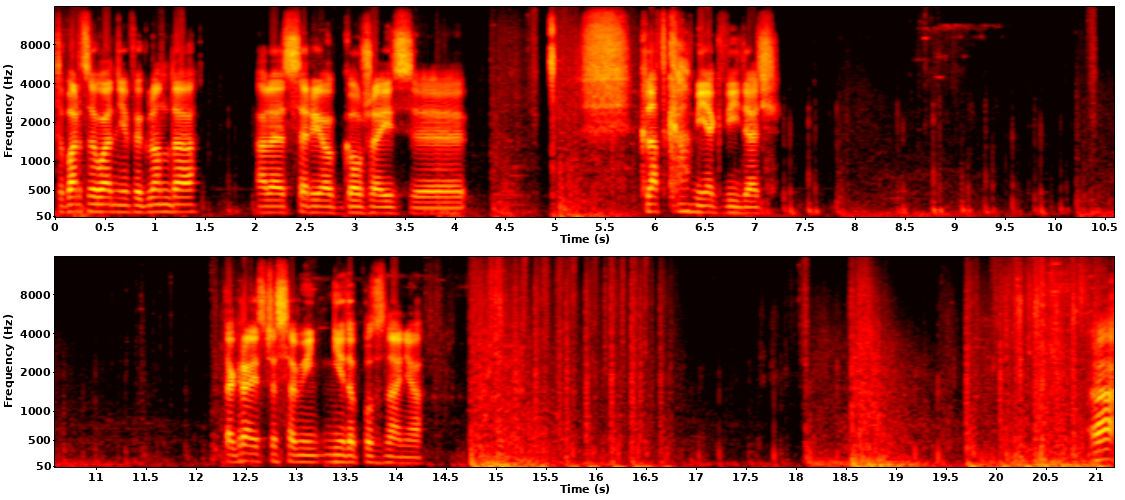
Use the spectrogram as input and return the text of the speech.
To bardzo ładnie wygląda, ale serio gorzej z y, klatkami, jak widać. Ta gra jest czasami nie do poznania. A!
